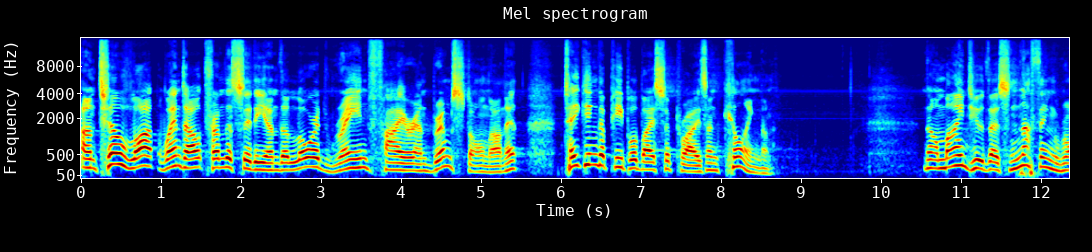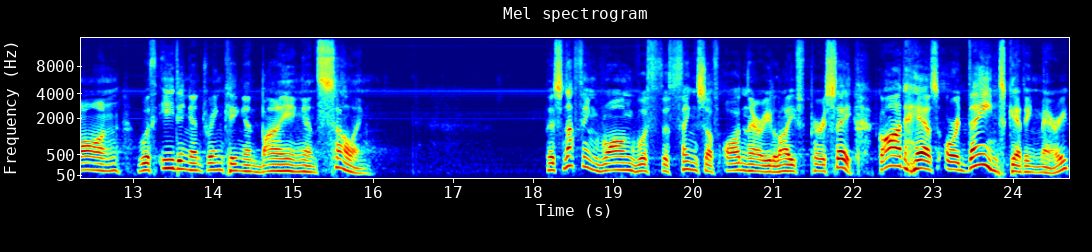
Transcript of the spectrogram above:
until Lot went out from the city, and the Lord rained fire and brimstone on it taking the people by surprise and killing them. Now, mind you, there's nothing wrong with eating and drinking and buying and selling. There's nothing wrong with the things of ordinary life per se. God has ordained getting married,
